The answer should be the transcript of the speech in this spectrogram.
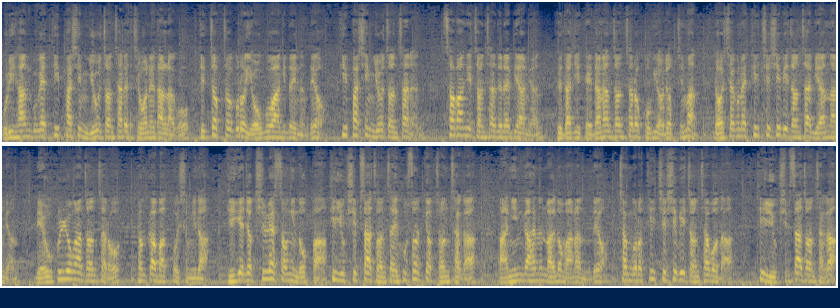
우리 한국의 T-80U 전차를 지원해달라고 직접적으로 요구하기도 했는데요. T-80U 전차는 서방의 전차들에 비하면 그다지 대단한 전차로 보기 어렵지만 러시아군의 T-72 전차에 비한다면 매우 훌륭한 전차로 평가받고 있습니다. 기계적 신뢰성이 높아 T-64 전차의 후손격 전차가 아닌가 하는 말도 많았는데요. 참고로 T-72 전차보다 T-64 전차가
